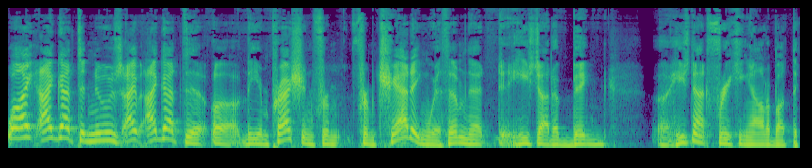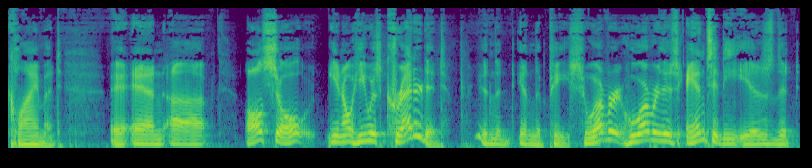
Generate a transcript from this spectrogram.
Well, I, I got the news. I, I got the uh, the impression from from chatting with him that he's not a big. Uh, he's not freaking out about the climate, and uh, also, you know, he was credited in the in the piece. Whoever whoever this entity is that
